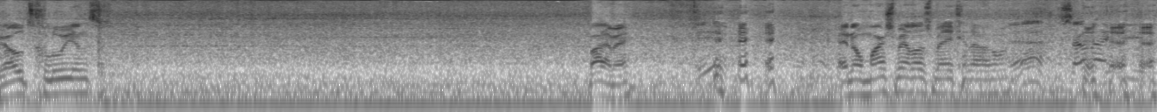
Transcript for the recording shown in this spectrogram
Rood gloeiend. Warm, hè? en nog marshmallows meegenomen? Ja, zo lijkt hij.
